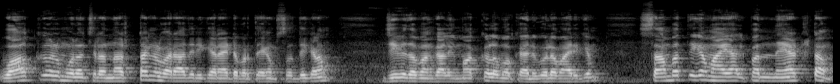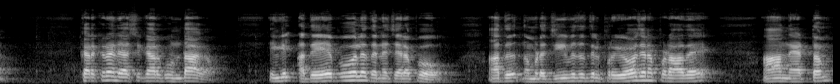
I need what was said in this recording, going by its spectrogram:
വാക്കുകൾ മൂലം ചില നഷ്ടങ്ങൾ വരാതിരിക്കാനായിട്ട് പ്രത്യേകം ശ്രദ്ധിക്കണം. ജീവിത പങ്കാളി മക്കളുമൊക്കെ അനുകൂലമായിരിക്കും. സാമ്പത്തികമായ അല്പം നേട്ടം കർക്കിടക രാശിക്കാർക്ക് ഉണ്ടാകാം. എങ്കിൽ അതേപോലെ തന്നെ ചിലപ്പോൾ അത് നമ്മുടെ ജീവിതത്തിൽ പ്രയോജനപ്പെടാതെ ആ നേട്ടം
